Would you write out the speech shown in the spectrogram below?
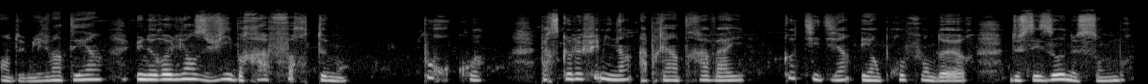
En 2021, une reliance vibra fortement. Pourquoi? Parce que le féminin, après un travail quotidien et en profondeur de ces zones sombres,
